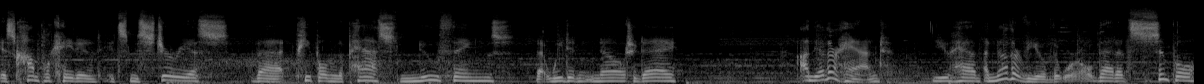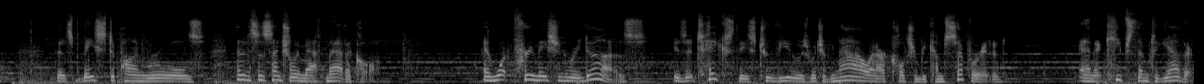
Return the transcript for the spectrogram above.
is complicated, it's mysterious, that people in the past knew things that we didn't know today. On the other hand, you have another view of the world that it's simple, that it's based upon rules, and it's essentially mathematical. And what Freemasonry does is it takes these two views, which have now in our culture become separated, and it keeps them together.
